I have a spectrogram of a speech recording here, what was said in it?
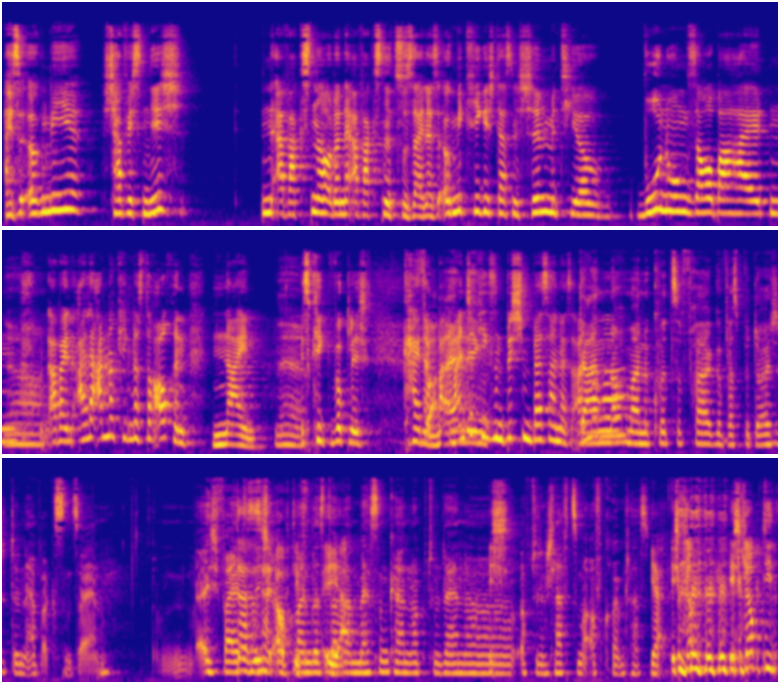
also irgendwie schaffe ich es nicht, ein Erwachsener oder eine Erwachsene zu sein. Also irgendwie kriege ich das nicht hin mit hier Wohnung sauber halten. Ja. Und, aber in alle anderen kriegen das doch auch hin. Nein, ja. es kriegt wirklich keiner. Manche kriegen es ein bisschen besser als andere. Dann noch mal eine kurze Frage: Was bedeutet denn Erwachsensein? Ich weiß das nicht, halt ob man das daran ja. messen kann, ob du deine, ich, ob du dein Schlafzimmer aufgeräumt hast. Ja, ich glaube,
